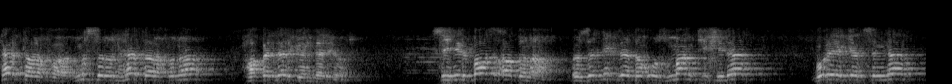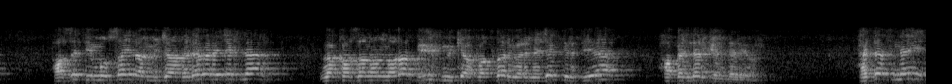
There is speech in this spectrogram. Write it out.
her tarafa, Mısır'ın her tarafına haberler gönderiyor. Sihirbaz adına özellikle de uzman kişiler buraya gelsinler, Hz. Musa ile mücadele verecekler ve kazananlara büyük mükafatlar verilecektir diye haberler gönderiyor. Hedef ne?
